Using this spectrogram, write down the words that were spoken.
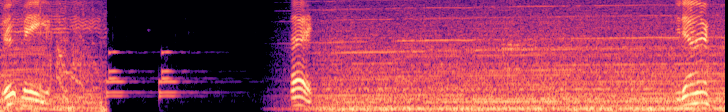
Shoot me! Hey! You down there?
